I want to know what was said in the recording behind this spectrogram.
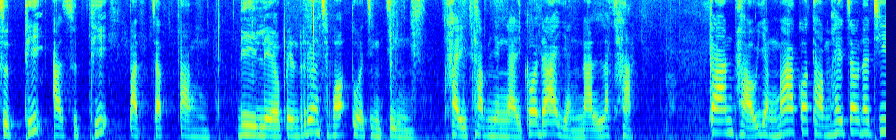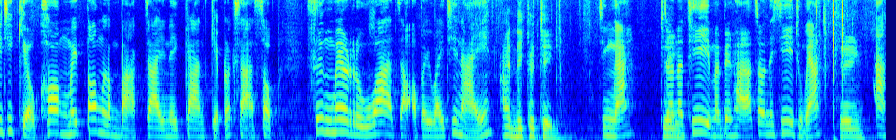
สุทธิอสุทธิปัจจัตตัง ดีเลวเป็นเรื่องเฉพาะตัวจริง ๆ ใครทำยังไงก็ได้อย่างนั้นละค่ะ การเผาอย่างมากก็ทำให้เจ้าหน้าที่ที่เกี่ยวข้องไม่ต้องลำบากใจในการเก็บรักษาศพ ซึ่งไม่รู้ว่าจะเอาไปไว้ที่ไหน อันนี้ก็จริง จริงนะจริงเจ้าหน้าที่มันเป็นภาระเจ้าหน้าที่ถูกไหมจริงอะ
